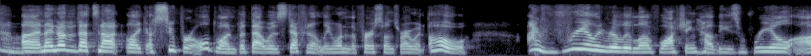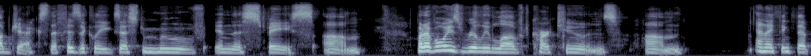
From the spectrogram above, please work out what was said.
Oh. Uh, and I know that that's not like a super old one, but that was definitely one of the first ones where I went, "Oh, I really really love watching how these real objects that physically exist move in this space." Um but I've always really loved cartoons. Um and I think that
